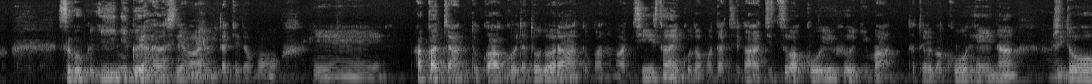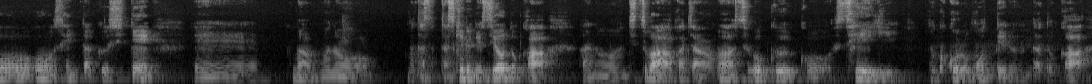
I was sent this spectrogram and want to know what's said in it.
すごく言いにくい話ではあるんだけども、えー赤ちゃんとかこういったトドラーとかのまあ小さい子どもたちが実はこういうふうにまあ例えば公平な人を選択して、えーまあ、ものを、まあ、た助けるんですよとかあの実は赤ちゃんはすごくこう正義の心を持ってるんだとか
